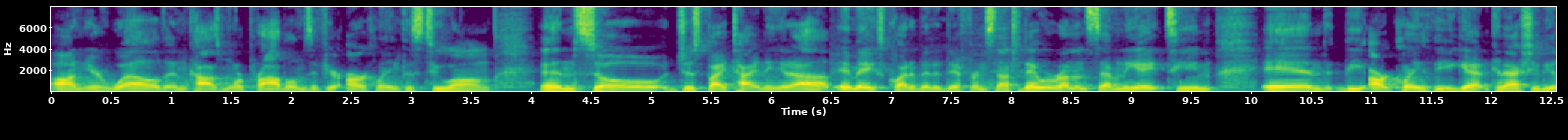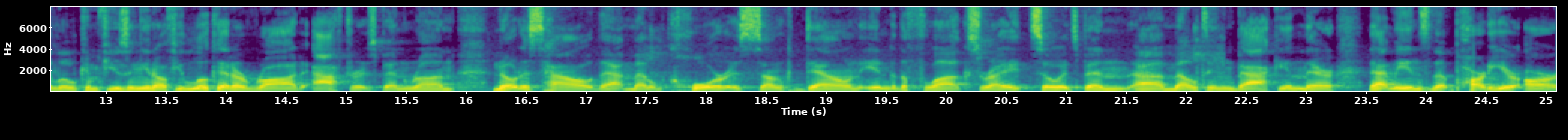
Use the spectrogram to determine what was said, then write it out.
on your weld and cause more problems if your arc length is too long. And so just by tightening it up, it makes quite a bit of difference. Now today we're running 7018 and the arc length that you get can actually be a little confusing. You know, if you look at a rod after it's been run, notice how that metal core is sunk down into the flux, right? So it's been uh, melting back in there. That means that part of your arc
